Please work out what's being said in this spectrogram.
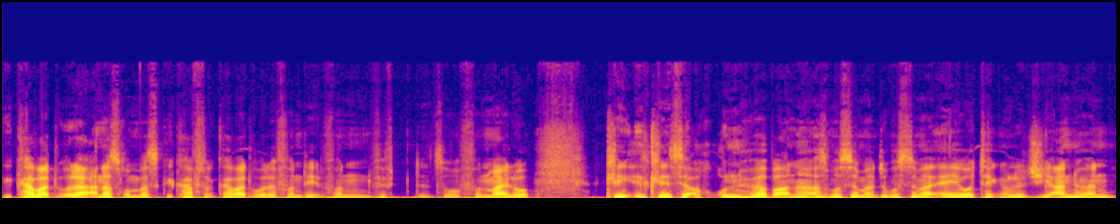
gecovert oder andersrum, was gecovert wurde von den, von 50, so von Milo, klingt, klingt ist ja auch unhörbar, ne? Also musst du mal, du musst dir mal AO Technology anhören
